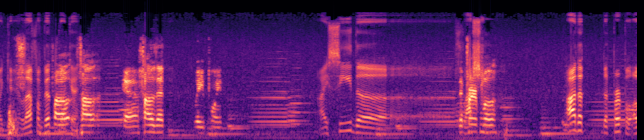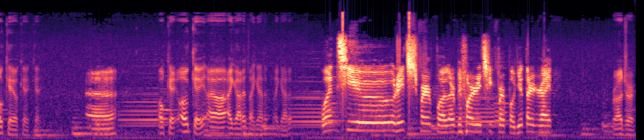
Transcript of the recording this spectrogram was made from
okay, left a bit. follow, Okay. follow, yeah, follow that waypoint. I see the The flashing- purple. Ah, the the purple. Okay, okay, okay. Uh, Okay, okay. Uh, I got it. I got it. I got it. Once you reach purple, or before reaching purple, you turn right. Roger.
